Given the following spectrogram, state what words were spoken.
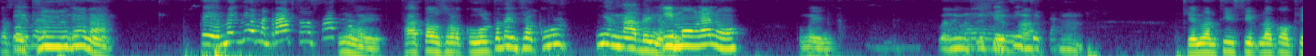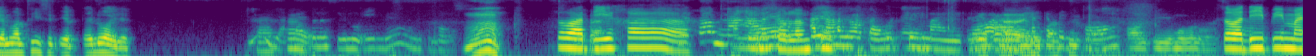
จะไปซื้อเนี่ยนะ để mấy đứa mình ráp xô sát หน่อยถ้าเตาสระกูลตอนนี้สระกูลเนี่ยนาดิ่งกี่โมงแล้วหนูก็ไม่วันนี้มันคือสิบอะอืมเขียนวันที่สิบแล้วก็เขียนวันที่สิบเอ็ดไปด้วยเลยขาเข้าตัวหนังสือหนูเองเด้ออืม สวัสดีค่ะ cái tôm เป็น nào คนล้ำอันซิ่นี้งมันของปีใหม่แล้วว่ามันก็เป็นของตอนกี่โมงนะสวัสดีปีใหม่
